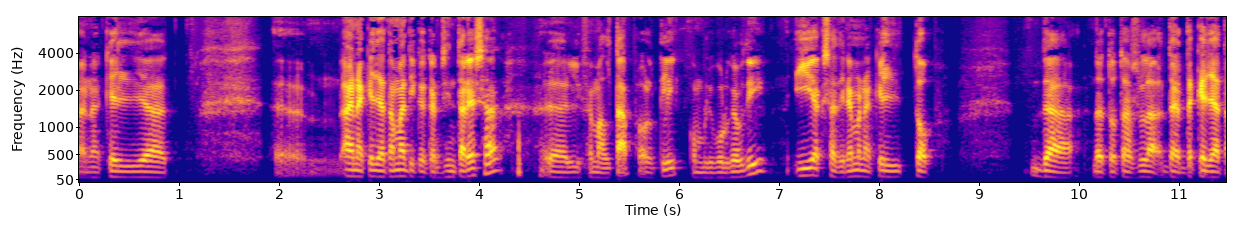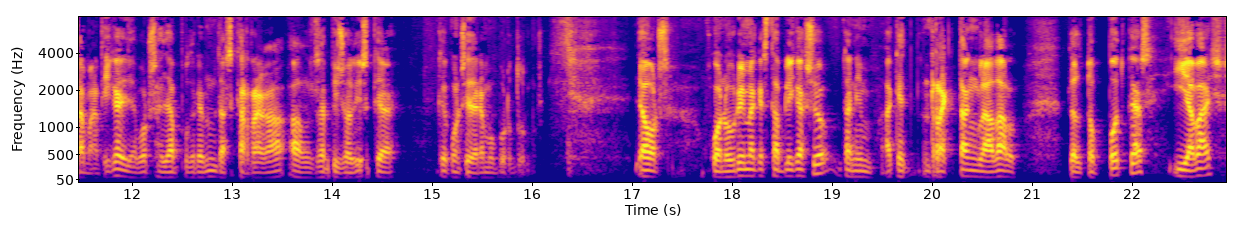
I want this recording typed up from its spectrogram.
en aquell eh, en aquella temàtica que ens interessa, eh, li fem el tap o el clic, com li vulgueu dir, i accedirem en aquell top de, de totes d'aquella temàtica i llavors allà podrem descarregar els episodis que, que considerem oportuns. Llavors, quan obrim aquesta aplicació tenim aquest rectangle a dalt del top podcast i a baix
